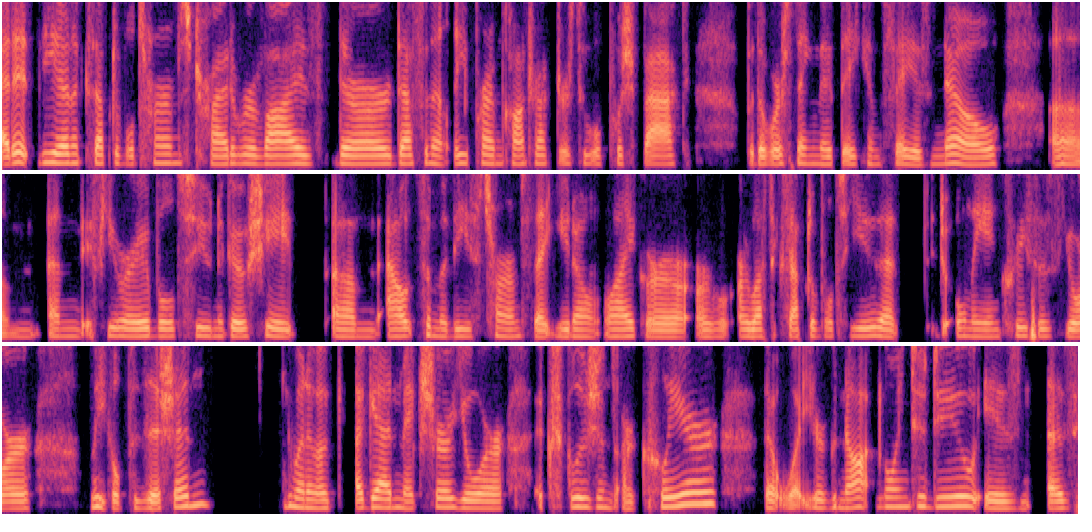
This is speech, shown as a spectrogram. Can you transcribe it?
edit the unacceptable terms, try to revise. There are definitely prime contractors who will push back, but the worst thing that they can say is no. Um, and if you are able to negotiate um, out some of these terms that you don't like or, or are less acceptable to you, that only increases your legal position. You want to again make sure your exclusions are clear, that what you're not going to do is as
